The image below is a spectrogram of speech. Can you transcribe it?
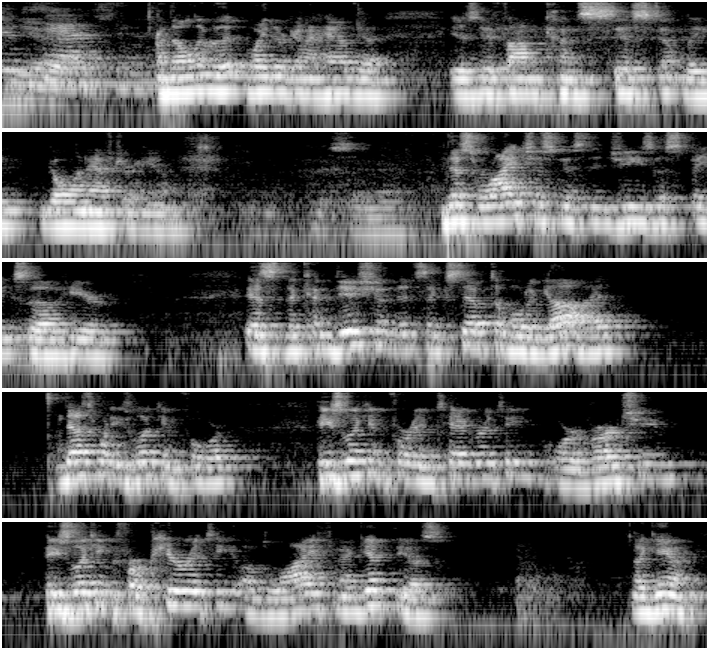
Yes. And the only way- way they're going to have that is if I'm consistently going after Him. This righteousness that Jesus speaks of here is the condition that's acceptable to God. That's what he's looking for. He's looking for integrity or virtue. He's looking for purity of life. Now, get this. Again,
